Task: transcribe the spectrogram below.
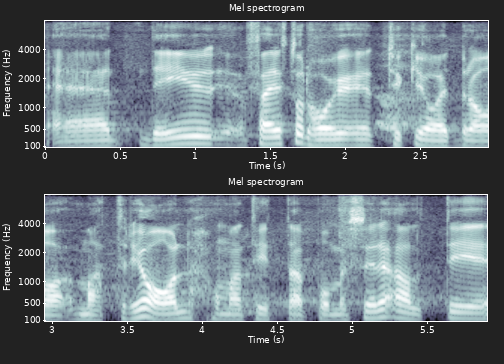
Eh, det är ju, Färjestad har ju, eh, tycker jag, ett bra material om man tittar på, men så är det alltid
